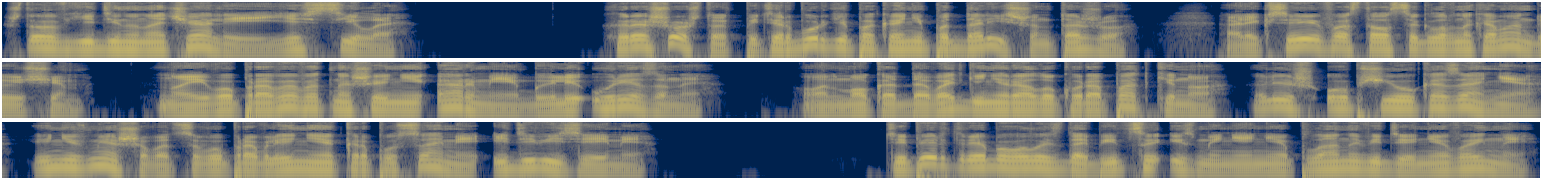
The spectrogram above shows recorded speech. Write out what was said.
что в единоначалии есть сила. Хорошо, что в Петербурге пока не поддались шантажу. Алексеев остался главнокомандующим, но его права в отношении армии были урезаны. Он мог отдавать генералу Куропаткину лишь общие указания и не вмешиваться в управление корпусами и дивизиями. Теперь требовалось добиться изменения плана ведения войны,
